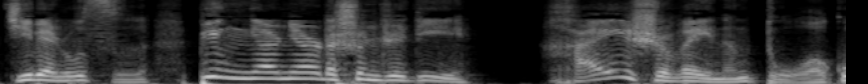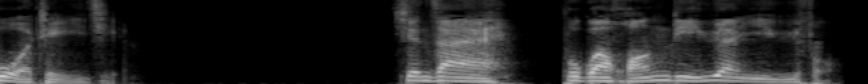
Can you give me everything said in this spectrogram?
即便如此，病蔫蔫的顺治帝。还是未能躲过这一劫。现在，不管皇帝愿意与否，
